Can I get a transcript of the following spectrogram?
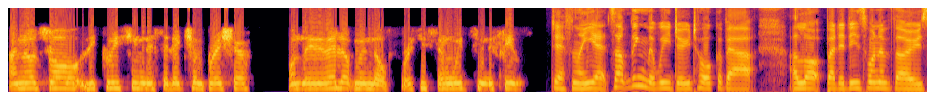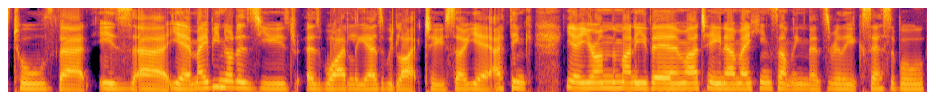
and also decreasing the selection pressure on the development of resistant weeds in the field. Definitely, yeah. It's something that we do talk about a lot, but it is one of those tools that is, uh, yeah, maybe not as used as widely as we'd like to. So, yeah, I think, yeah, you're on the money there, Martina. Making something that's really accessible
